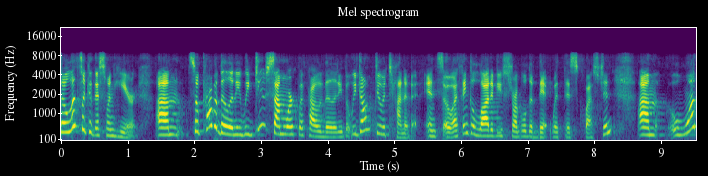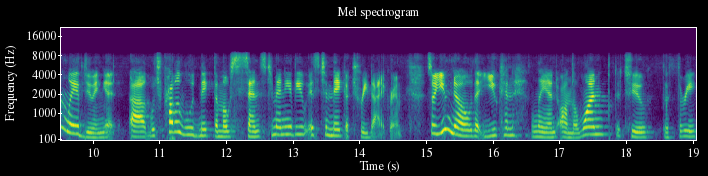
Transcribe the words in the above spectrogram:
So let's look at this one here. Um, so probability, we do some work with probability, but we don't do a ton of it. And so I think a lot of you struggled a bit with this question. Um, one way of doing it, uh, which probably would make the most sense to many of you, is to make a tree diagram. So you know that you can land on the 1, the 2, the 3,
